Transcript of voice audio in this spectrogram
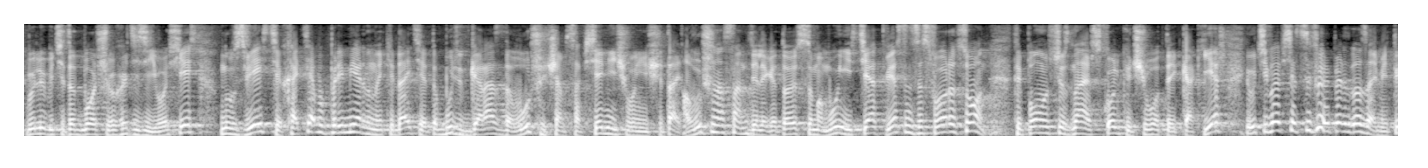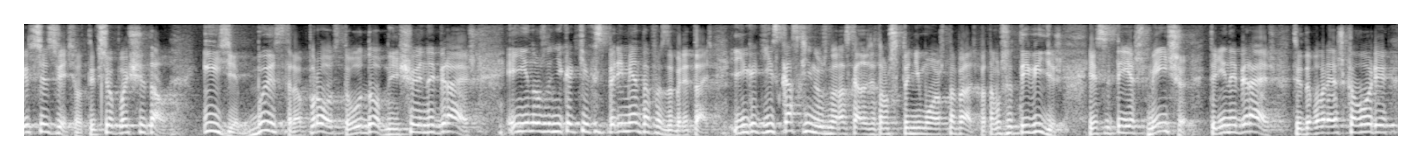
вы любите этот борщ и вы хотите его съесть, ну взвесьте, хотя бы примерно накидайте, это будет гораздо лучше, чем совсем ничего не считать. А лучше на самом деле готовить самому и нести ответственность за свой рацион. Ты полностью знаешь, сколько чего ты и как ешь, и у тебя все цифры перед глазами, ты все взвесил, ты все посчитал. Изи, быстро, просто, удобно, еще и набираешь. И не нужно никаких экспериментов изобретать. И никакие сказки не нужно рассказывать о том, что ты не можешь набрать. Потому что ты видишь, если ты ешь меньше, ты не набираешь. Ты добавляешь калории,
